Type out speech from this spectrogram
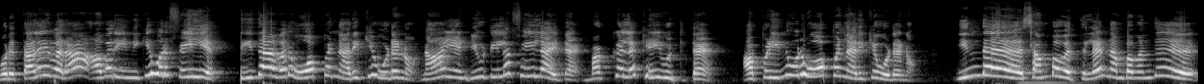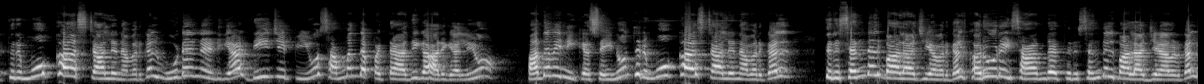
ஒரு தலைவராக அவர் இன்னைக்கு ஒரு ஃபெயிலியர் இதை அவர் ஓப்பன் அறிக்கை விடணும். நான் என் டியூட்டியில் ஃபெயில் ஆயிட்டேன். மக்களை கை விட்டுட்டேன். அப்படின்னு ஒரு ஓப்பன் அறிக்கை விடணும். இந்த சம்பவத்தில் நம்ம வந்து திரு மு க ஸ்டாலின் அவர்கள் உடனடியாக டிஜிபியும் சம்பந்தப்பட்ட அதிகாரிகளையும் பதவி நீக்க செய்யணும். திரு மு க ஸ்டாலின் அவர்கள் திரு செந்தில் பாலாஜி அவர்கள் கரூரை சார்ந்த திரு செந்தில் பாலாஜி அவர்கள்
